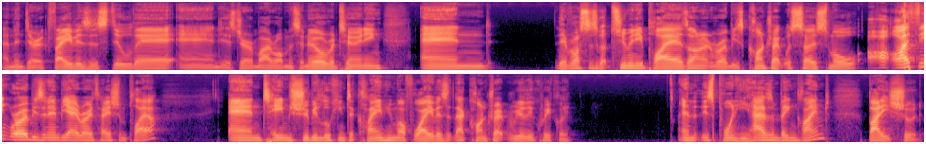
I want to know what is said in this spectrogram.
and then Derrick Favors is still there, and there's Jeremiah Robinson Earl returning, and their roster's got too many players on it. Roby's contract was so small. I think Roby's an NBA rotation player, and teams should be looking to claim him off waivers at that contract really quickly. And at this point, he hasn't been claimed, but he should.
